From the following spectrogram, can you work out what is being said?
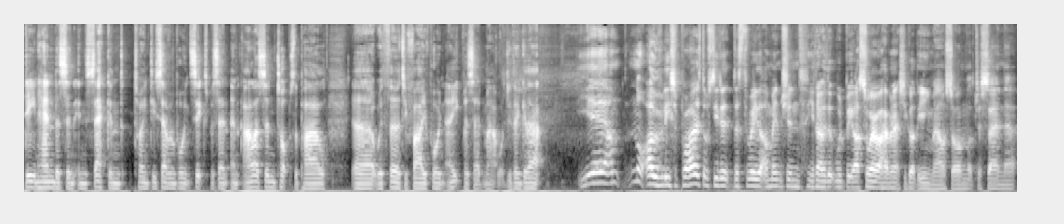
Dean Henderson in second, 27.6%. And Alisson tops the pile uh, with 35.8%. Matt, what do you think of that? Yeah, I'm not overly surprised. Obviously, the, the three that I mentioned, you know, that would be. I swear I haven't actually got the email, so I'm not just saying that.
